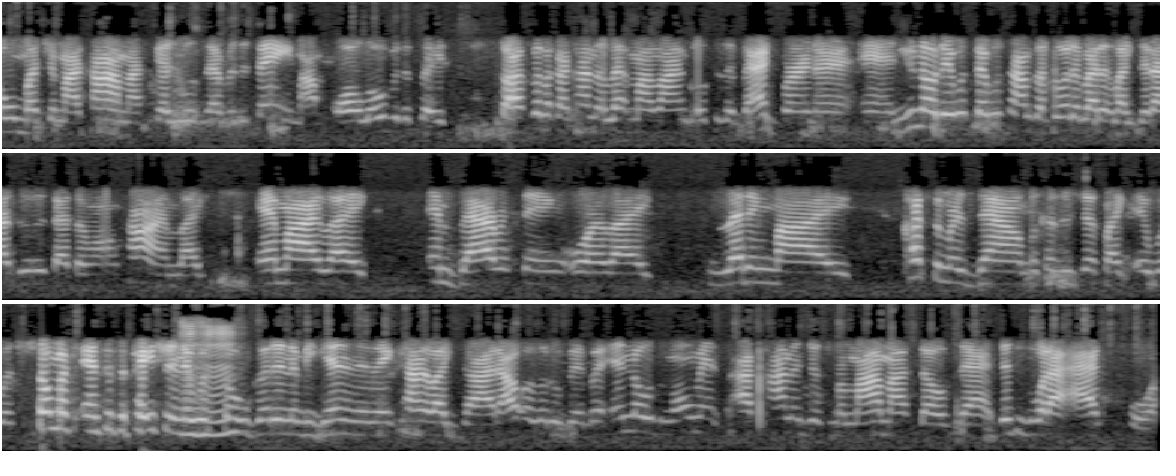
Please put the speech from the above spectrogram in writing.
so much of my time. My schedule is never the same. I'm all over the place, so I feel like I kind of let my line go to the back burner. And you know, there were several times I thought about it, like, did I do this at the wrong time? Like, am I like embarrassing or like letting my customers down because it's just like it was so much anticipation. Mm-hmm. It was so mm-hmm. good in the beginning, and it kind of like died out a little bit. But in those moments, I kind of just remind myself that this is what I asked for.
